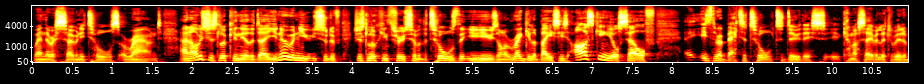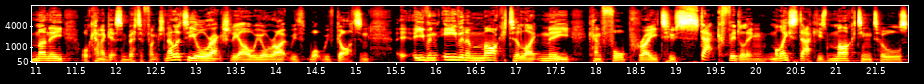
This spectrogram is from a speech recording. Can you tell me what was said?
when there are so many tools around. And I was just looking the other day, you know, when you sort of just looking through some of the tools that you use on a regular basis, asking yourself, is there a better tool to do this? Can I save a little bit of money or can I get some better functionality or actually are we all right with what we've got? And uh, even even a marketer like me can fall prey to stack fiddling. My stack is marketing tools.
